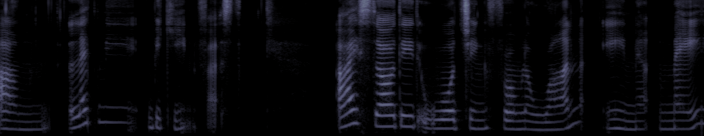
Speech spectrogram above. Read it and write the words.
Um, let me begin first. I started watching Formula One in May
